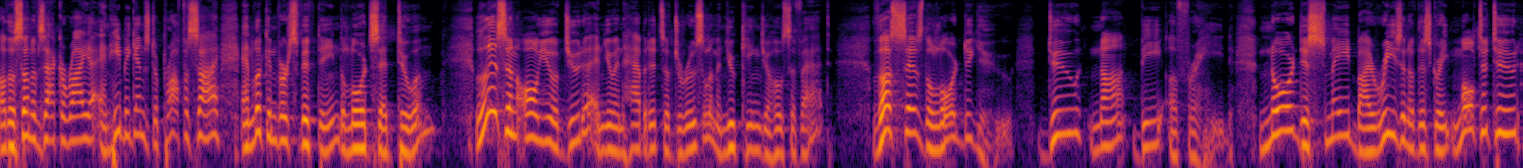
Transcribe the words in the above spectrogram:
uh, the son of Zechariah, and he begins to prophesy. And look in verse 15 the Lord said to him, Listen, all you of Judah, and you inhabitants of Jerusalem, and you, King Jehoshaphat. Thus says the Lord to you do not be afraid, nor dismayed by reason of this great multitude,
